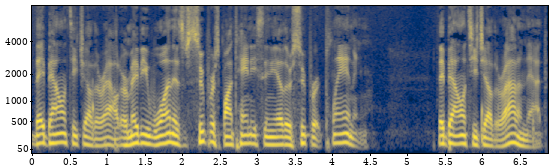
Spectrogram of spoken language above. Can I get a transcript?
they balance each other out. Or maybe one is super spontaneous and the other is super at planning. They balance each other out in that.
